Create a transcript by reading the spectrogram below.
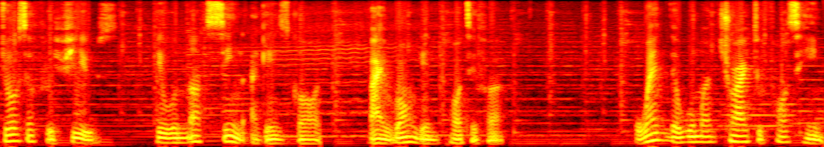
Joseph refused. He would not sin against God by wronging Potiphar. When the woman tried to force him,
